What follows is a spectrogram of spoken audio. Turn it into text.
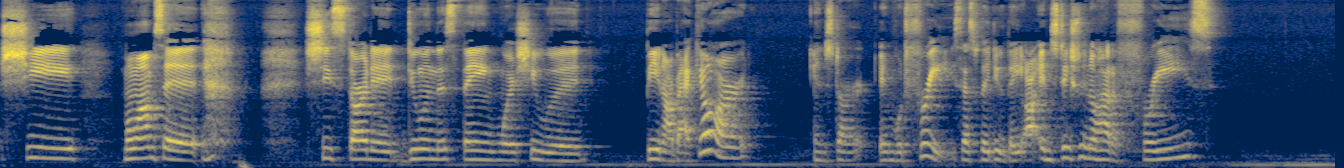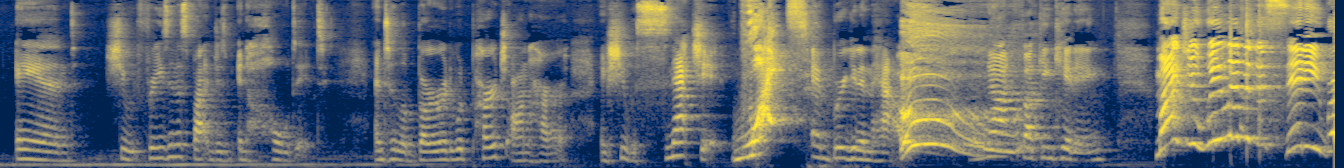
she, my mom said, she started doing this thing where she would be in our backyard and start and would freeze. That's what they do. They instinctually know how to freeze, and she would freeze in a spot and just and hold it until a bird would perch on her, and she would snatch it What? and bring it in the house. Not fucking kidding. Mind you, we live in the city, bro.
